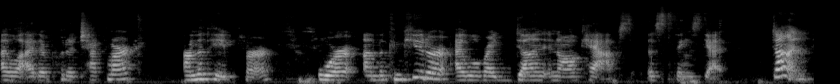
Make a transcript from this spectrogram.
I will either put a check mark on the paper or on the computer, I will write done in all caps as things get done.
